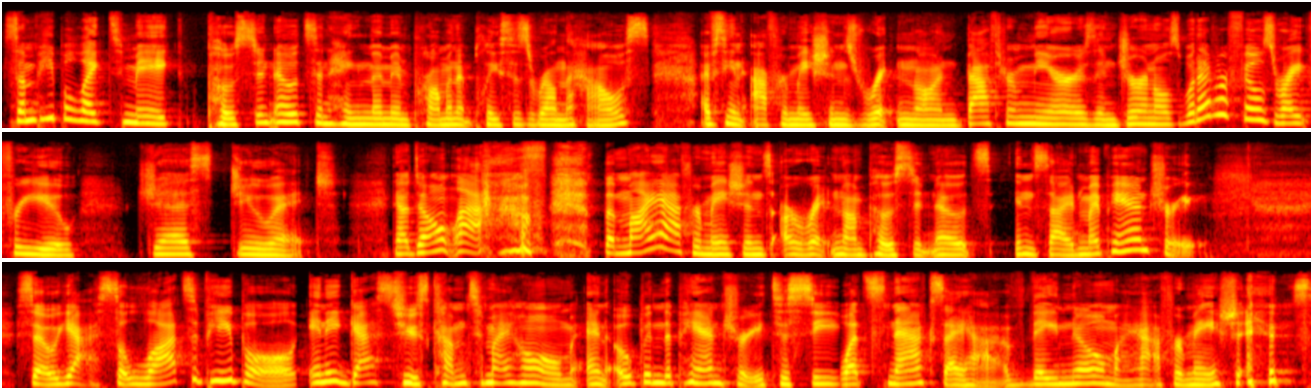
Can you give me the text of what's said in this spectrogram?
Some people like to make post it notes and hang them in prominent places around the house. I've seen affirmations written on bathroom mirrors and journals. Whatever feels right for you, just do it. Now, don't laugh, but my affirmations are written on post it notes inside my pantry. So, yes, so lots of people, any guest who's come to my home and opened the pantry to see what snacks I have, they know my affirmations.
